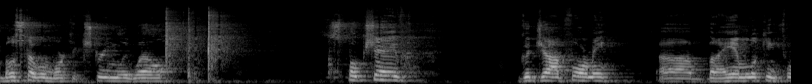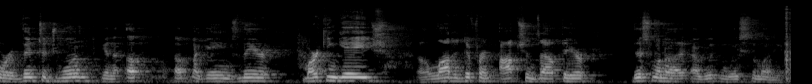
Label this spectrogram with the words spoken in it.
Most of them work extremely well. Spoke shave, good job for me. Uh, but I am looking for a vintage one. Gonna up, up my games there. Marking gauge, a lot of different options out there. This one I, I wouldn't waste the money on.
